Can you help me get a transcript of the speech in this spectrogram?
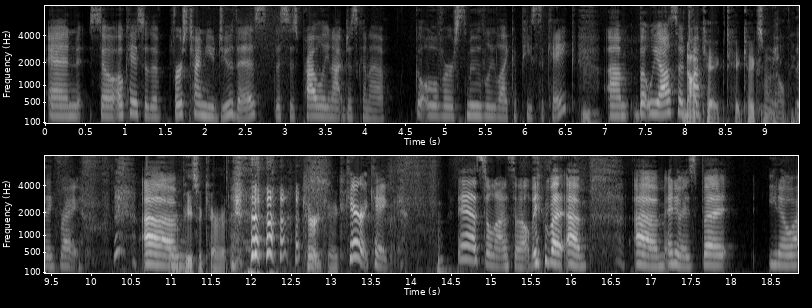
And so, okay, so the first time you do this, this is probably not just going to go over smoothly like a piece of cake. Mm. Um, but we also not talk- cake. Cake's not healthy. Like, right. Um, like a piece of carrot. carrot cake. Carrot cake. yeah, still not so healthy. But um, um, anyways, but you know,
